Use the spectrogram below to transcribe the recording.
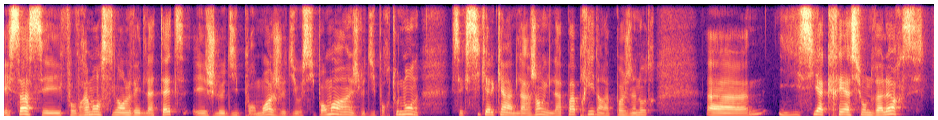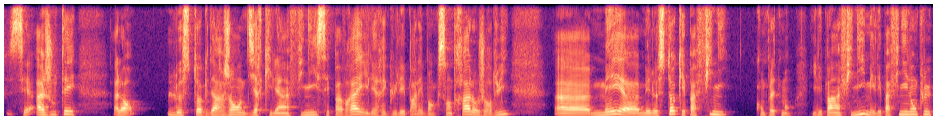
Et ça, c'est, il faut vraiment se l'enlever de la tête. Et je le dis pour moi, je le dis aussi pour moi, hein, je le dis pour tout le monde. C'est que si quelqu'un a de l'argent, il l'a pas pris dans la poche d'un autre. Euh, S'il y a création de valeur, c'est ajouter. Alors, le stock d'argent, dire qu'il est infini, c'est pas vrai. Il est régulé par les banques centrales aujourd'hui. Euh, mais, euh, mais le stock n'est pas fini complètement. Il n'est pas infini, mais il n'est pas fini non plus.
